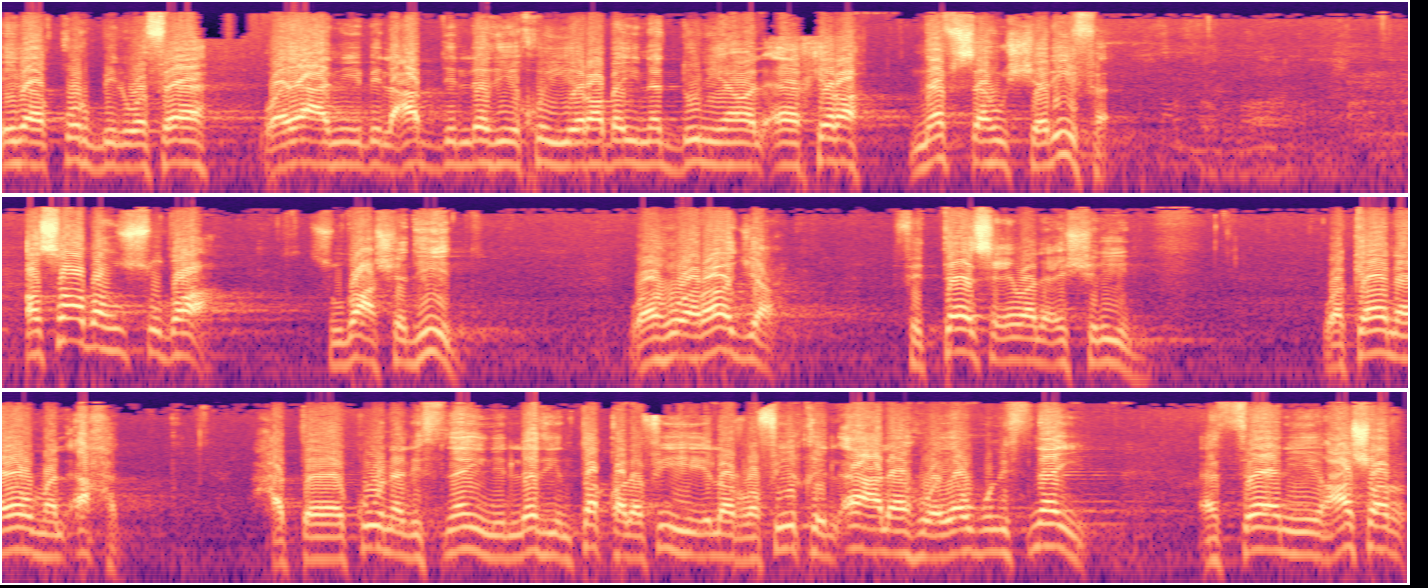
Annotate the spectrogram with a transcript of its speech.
إلى قرب الوفاة ويعني بالعبد الذي خير بين الدنيا والآخرة نفسه الشريفه أصابه الصداع صداع شديد وهو راجع في التاسع والعشرين وكان يوم الأحد حتى يكون الاثنين الذي انتقل فيه إلى الرفيق الأعلى هو يوم الاثنين. الثاني عشر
